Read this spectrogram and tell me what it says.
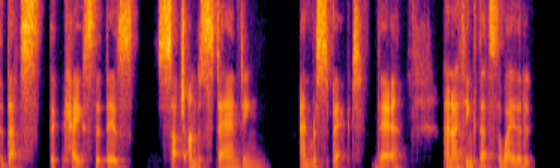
that that's the case, that there's such understanding and respect there. And I think that's the way that it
